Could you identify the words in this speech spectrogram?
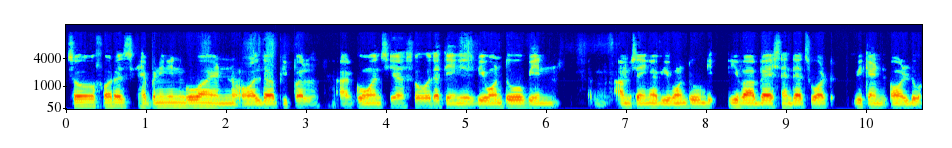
So for us, happening in Goa and all the people are Goans here. So the thing is, we want to win. I'm saying we want to give our best, and that's what we can all do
